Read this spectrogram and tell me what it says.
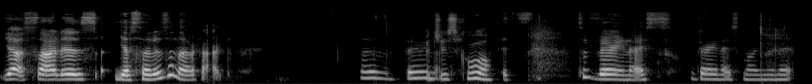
yes, that is yes, that is another fact. That is very which nice. is cool. It's it's a very nice, very nice monument.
